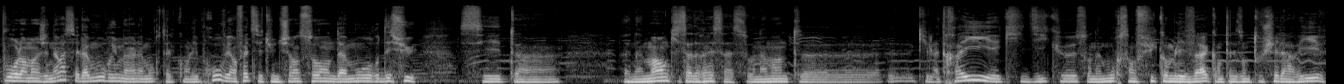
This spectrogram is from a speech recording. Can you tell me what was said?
pour l'homme en général, c'est l'amour humain, l'amour tel qu'on l'éprouve. Et en fait, c'est une chanson d'amour déçu. C'est un, un amant qui s'adresse à son amante euh, qui l'a trahi et qui dit que son amour s'enfuit comme les vagues quand elles ont touché la rive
